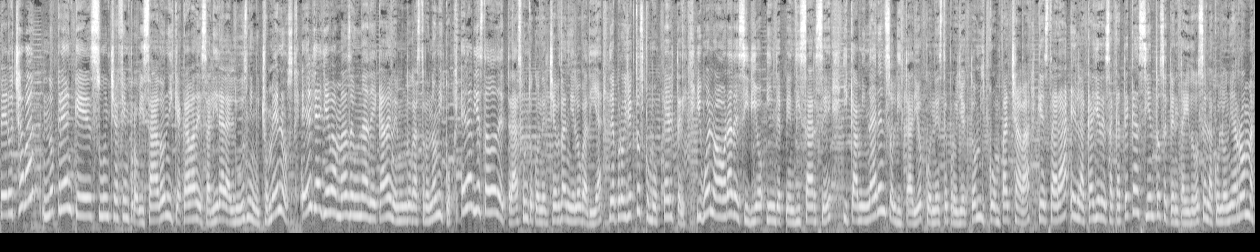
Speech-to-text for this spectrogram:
Pero Chava, no crean que es un chef improvisado ni que acaba de salir a la luz, ni mucho menos. Él ya lleva más de una década en el mundo gastronómico. Él había estado detrás, junto con el chef Daniel Obadía, de proyectos como Peltre. Y bueno, ahora decidió independizarse y caminar en solitario con este proyecto Mi Compa Chava, que estará en la calle de Zacatecas 172 en la colonia Roma.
